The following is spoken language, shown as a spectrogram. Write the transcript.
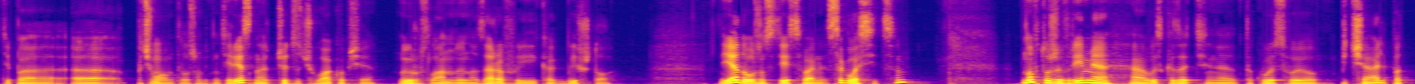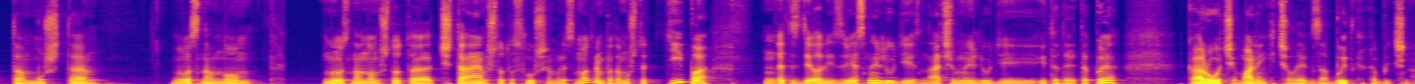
типа, э, почему вам должно быть интересно, что это за чувак вообще? Ну и Руслан, ну и Назаров, и как бы и что? Я должен здесь с вами согласиться, но в то же время э, высказать э, такую свою печаль, потому что мы в основном мы в основном что-то читаем, что-то слушаем или смотрим, потому что типа это сделали известные люди, значимые люди и т.д. и т.п. Короче, маленький человек забыт, как обычно.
